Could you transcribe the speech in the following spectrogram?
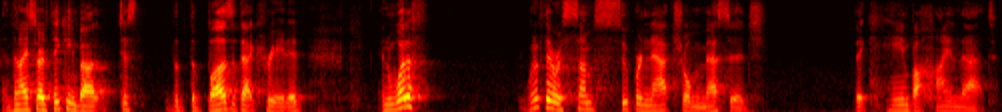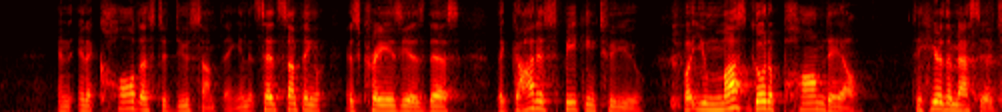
and then I started thinking about just the, the buzz that that created. And what if, what if there was some supernatural message that came behind that? And, and it called us to do something. And it said something as crazy as this that God is speaking to you, but you must go to Palmdale to hear the message.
